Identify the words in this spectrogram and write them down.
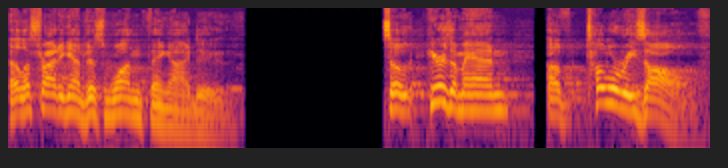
Uh, let's try it again. This one thing I do. So here's a man of total resolve.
